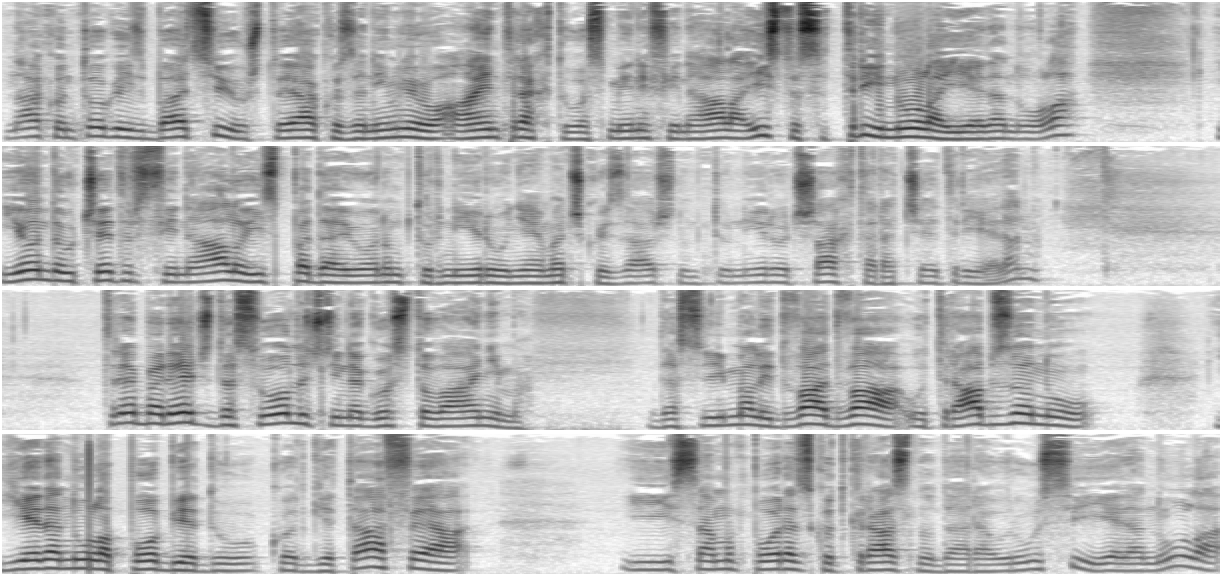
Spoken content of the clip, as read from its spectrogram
Nakon toga izbacuju, što je jako zanimljivo, Eintracht u osmini finala, isto sa 3-0 i 1-0. I onda u četvrtfinalu ispadaju u onom turniru u Njemačkoj, završnom turniru od Šahtara 4-1. Treba reći da su odlični na gostovanjima. Da su imali 2-2 u Trabzonu, 1-0 pobjedu kod Getafea i samo poraz kod Krasnodara u Rusiji 1-0,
